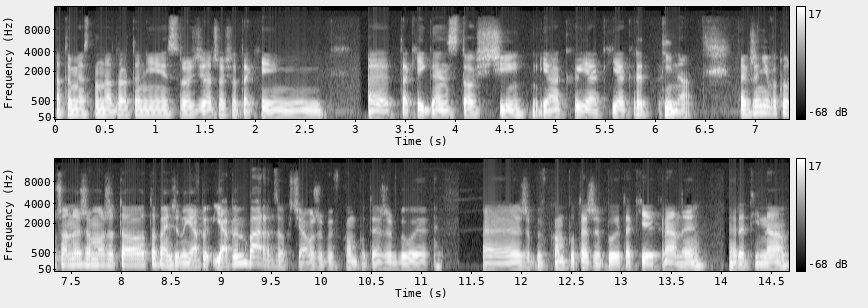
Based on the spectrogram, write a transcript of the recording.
Natomiast no, nadal to nie jest rozdzielczość o takiej E, takiej gęstości jak, jak, jak retina. Także niewykluczone, że może to, to będzie. No ja, by, ja bym bardzo chciał, żeby w komputerze były e, żeby w komputerze były takie ekrany retina.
